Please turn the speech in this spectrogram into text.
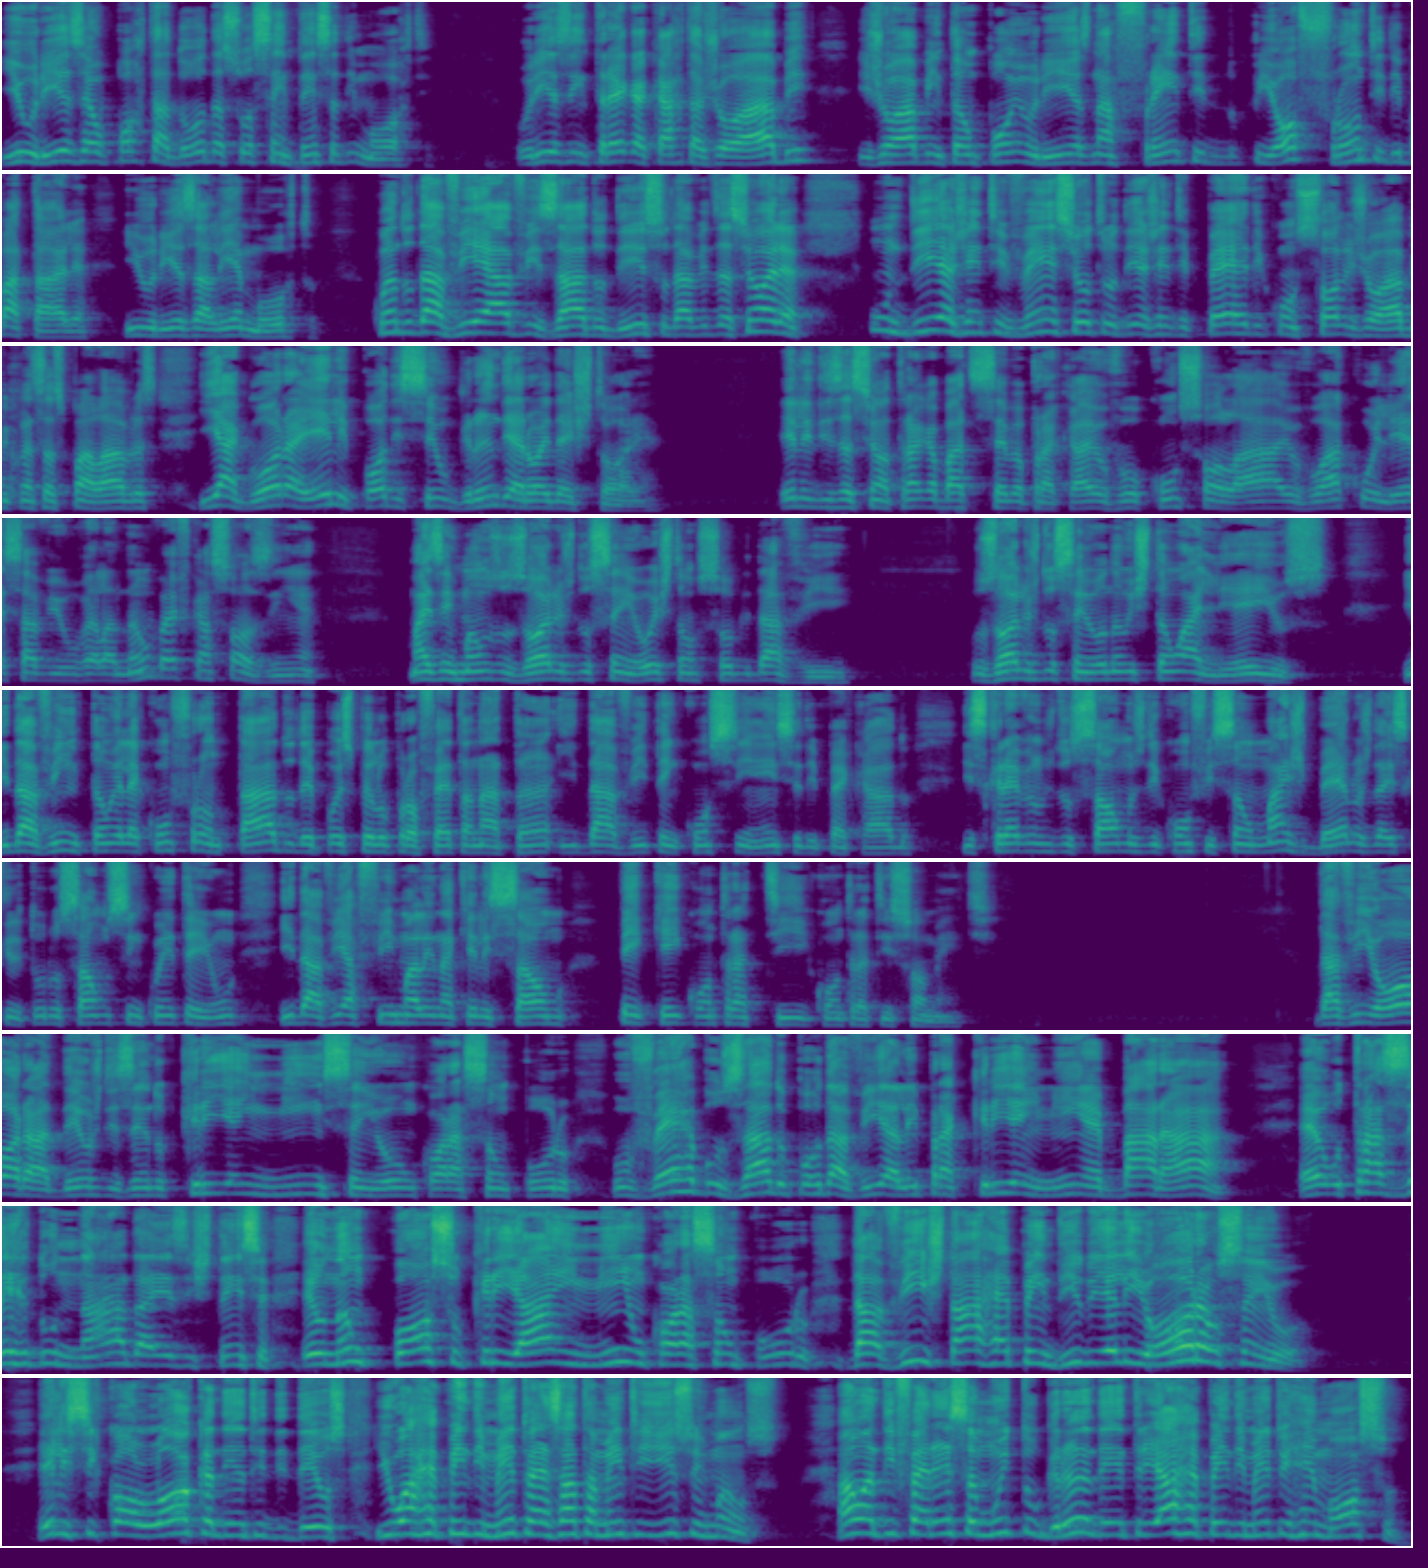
e Urias é o portador da sua sentença de morte. Urias entrega a carta a Joabe e Joabe então põe Urias na frente do pior fronte de batalha, e Urias ali é morto. Quando Davi é avisado disso, Davi diz assim: Olha, um dia a gente vence, outro dia a gente perde, console Joabe com essas palavras, e agora ele pode ser o grande herói da história. Ele diz assim: ó, traga Batseba para cá, eu vou consolar, eu vou acolher essa viúva, ela não vai ficar sozinha. Mas, irmãos, os olhos do Senhor estão sobre Davi. Os olhos do Senhor não estão alheios e Davi, então, ele é confrontado depois pelo profeta Natan, e Davi tem consciência de pecado. Escreve um dos salmos de confissão mais belos da Escritura, o Salmo 51, e Davi afirma ali naquele salmo: Pequei contra ti, contra ti somente. Davi ora a Deus dizendo: Cria em mim, Senhor, um coração puro. O verbo usado por Davi ali para cria em mim é bará, é o trazer do nada à existência. Eu não posso criar em mim um coração puro. Davi está arrependido e ele ora ao Senhor. Ele se coloca diante de Deus e o arrependimento é exatamente isso, irmãos. Há uma diferença muito grande entre arrependimento e remorso.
